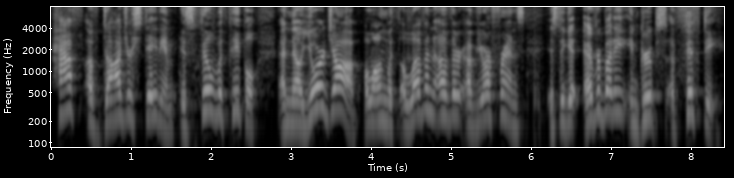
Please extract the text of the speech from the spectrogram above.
Half of Dodger Stadium is filled with people. And now your job, along with 11 other of your friends, is to get everybody in groups of 50.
